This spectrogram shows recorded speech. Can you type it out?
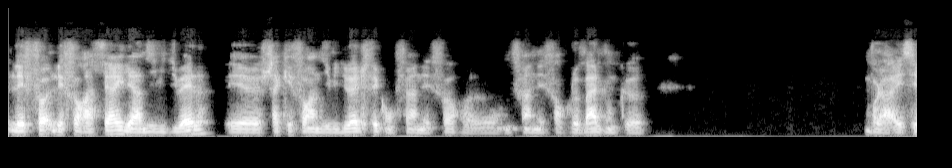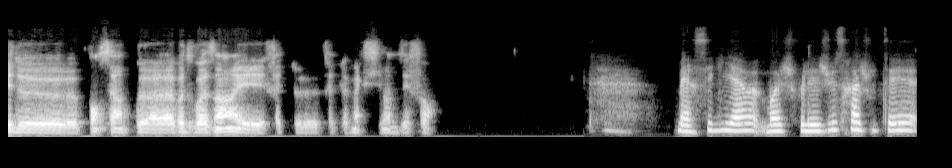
l'effort, à faire, il est individuel et euh, chaque effort individuel fait qu'on fait un effort, euh, on fait un effort global. Donc euh, voilà, essayez de penser un peu à, votre voisin et faites, faites le maximum d'efforts. Merci Guillaume. Moi, je voulais juste rajouter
